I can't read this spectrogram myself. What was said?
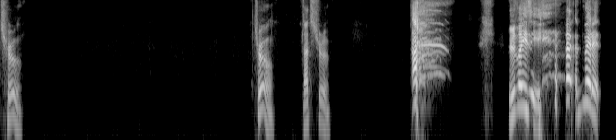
True. True. That's true. You're lazy. Admit it.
